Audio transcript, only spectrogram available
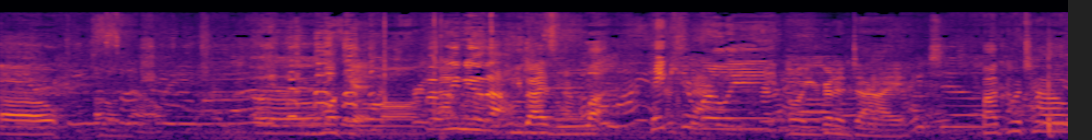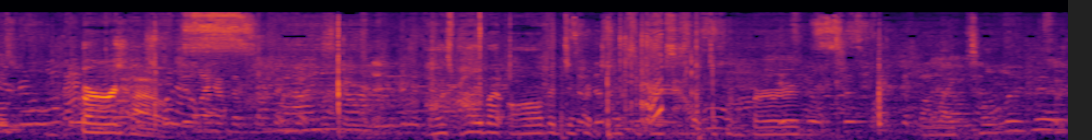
Oh. Oh no. Oh, look it. But we knew that. You guys love. Hey Kimberly. Oh, you're gonna die. Bug hotel. Bird house. Oh, it's probably about all the different types of places that different birds like to live in.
